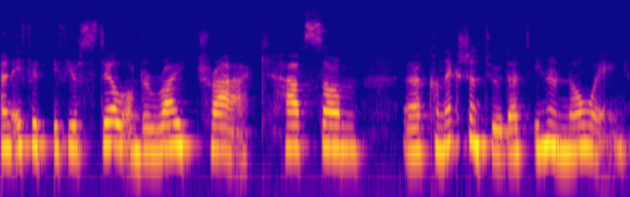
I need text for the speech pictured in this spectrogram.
and if it if you're still on the right track have some uh, connection to that inner knowing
